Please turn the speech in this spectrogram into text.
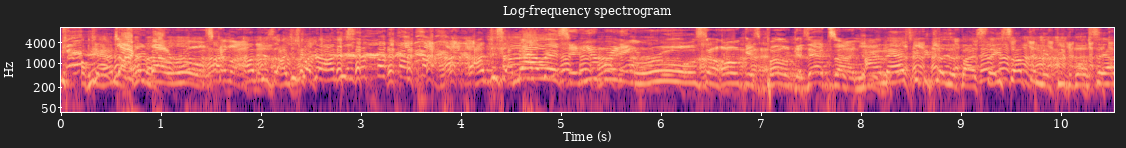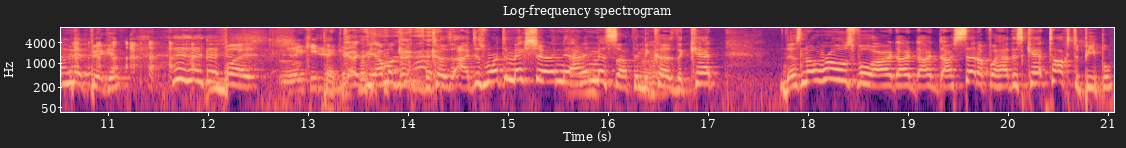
Okay, I'm know, talking about rules. Come on. I'm just, I just, no, I'm just, I'm just, I'm now not listen, you're bringing rules to Hocus Pocus. That's on you. I'm asking because if I say something, then people gonna say I'm nitpicking. But You're gonna keep picking. yeah, I'm gonna because I just want to make sure I didn't, I didn't miss something Mm-hmm. because the cat. There's no rules for our, our, our, our setup for how this cat talks to people.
